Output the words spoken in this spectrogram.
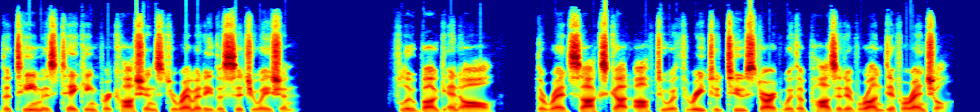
The team is taking precautions to remedy the situation. Flu bug and all, the Red Sox got off to a 3-2 start with a positive run differential.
